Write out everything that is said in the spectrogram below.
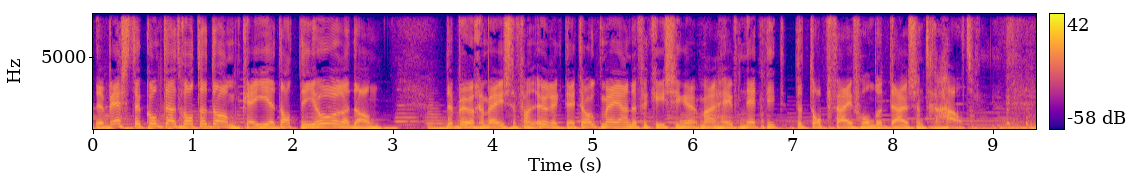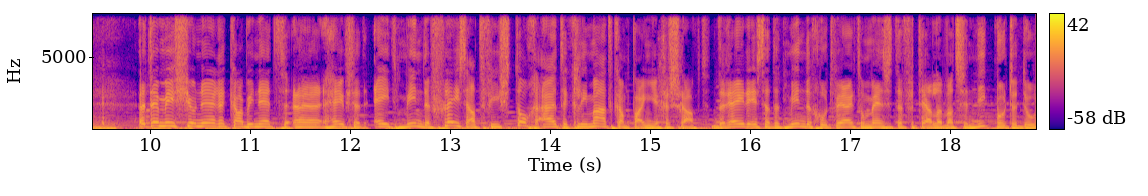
De beste komt uit Rotterdam. Ken je dat niet horen dan? De burgemeester van Urk deed ook mee aan de verkiezingen... maar heeft net niet de top 500.000 gehaald. Het demissionaire kabinet uh, heeft het eet minder vleesadvies toch uit de klimaatcampagne geschrapt. De reden is dat het minder goed werkt om mensen te vertellen wat ze niet moeten doen,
